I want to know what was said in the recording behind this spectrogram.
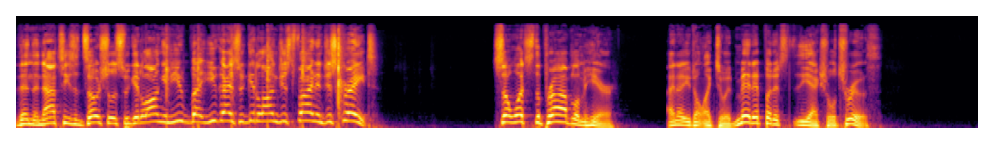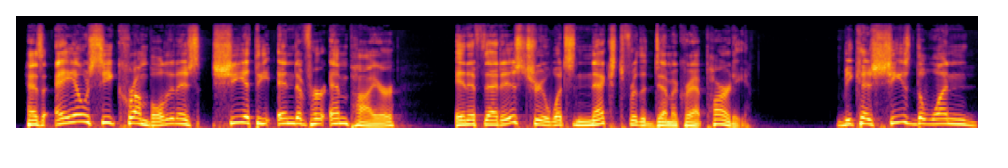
then the Nazis and socialists would get along and you, but you guys would get along just fine and just great. So, what's the problem here? I know you don't like to admit it, but it's the actual truth. Has AOC crumbled and is she at the end of her empire? And if that is true, what's next for the Democrat Party? Because she's the one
